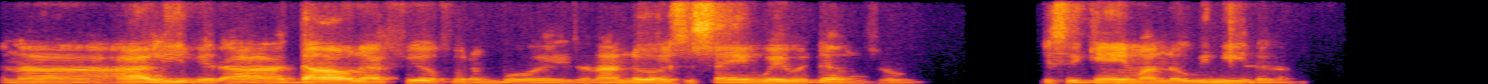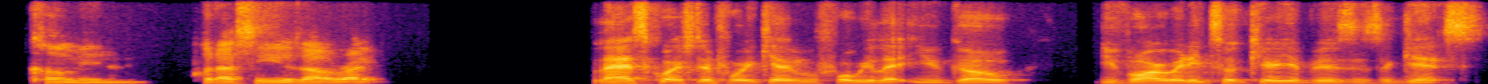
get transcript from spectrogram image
And I I leave it. I down that field for them boys. And I know it's the same way with them. So it's a game I know we need to come and put our seniors out right. Last question for you, Kevin, before we let you go. You've already took care of your business against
